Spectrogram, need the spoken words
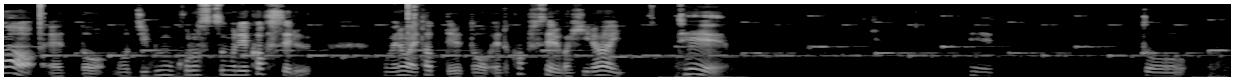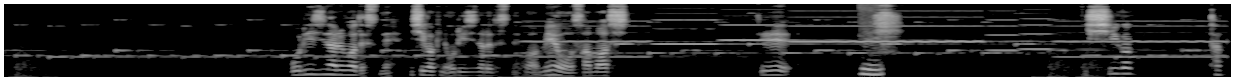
が、えーっと、もう自分を殺すつもりでカプセルの目の前に立ってると、えーっと、カプセルが開いて、えーっと、オリジナルはですね、石垣のオリジナルですね、は目を覚まして、うん石垣、立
